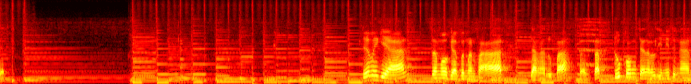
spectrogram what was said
jadi demikian semoga bermanfaat. Jangan lupa tetap dukung channel ini dengan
